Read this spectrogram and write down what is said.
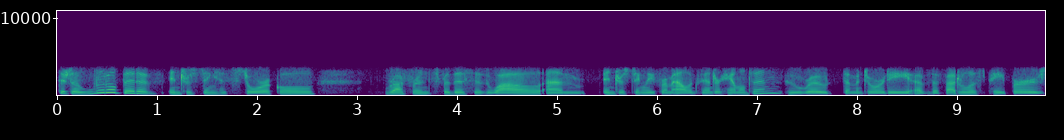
There's a little bit of interesting historical reference for this as well, um, interestingly, from Alexander Hamilton, who wrote the majority of the Federalist Papers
